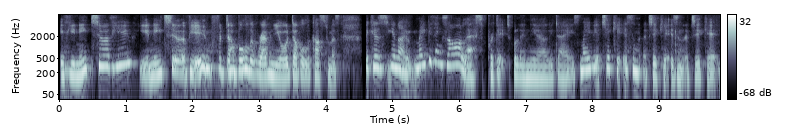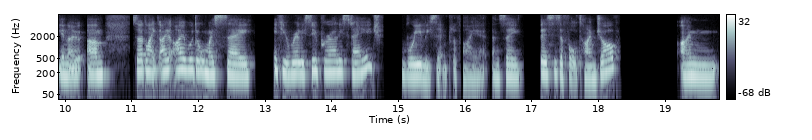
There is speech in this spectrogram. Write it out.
If you need two of you, you need two of you for double the revenue or double the customers. Because, you know, maybe things are less predictable in the early days. Maybe a ticket isn't a ticket, isn't a ticket, you know. Um, so like I, I would almost say if you're really super early stage, really simplify it and say this is a full-time job i'm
